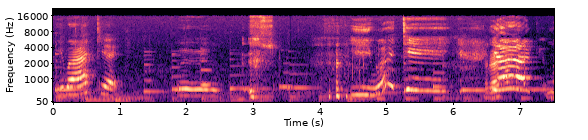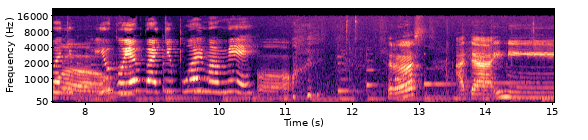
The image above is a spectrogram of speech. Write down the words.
Dibaca. Dibaca. Rak- Ya. Wow. Yuk, ya baca puai mami. Oh. Terus ada ini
